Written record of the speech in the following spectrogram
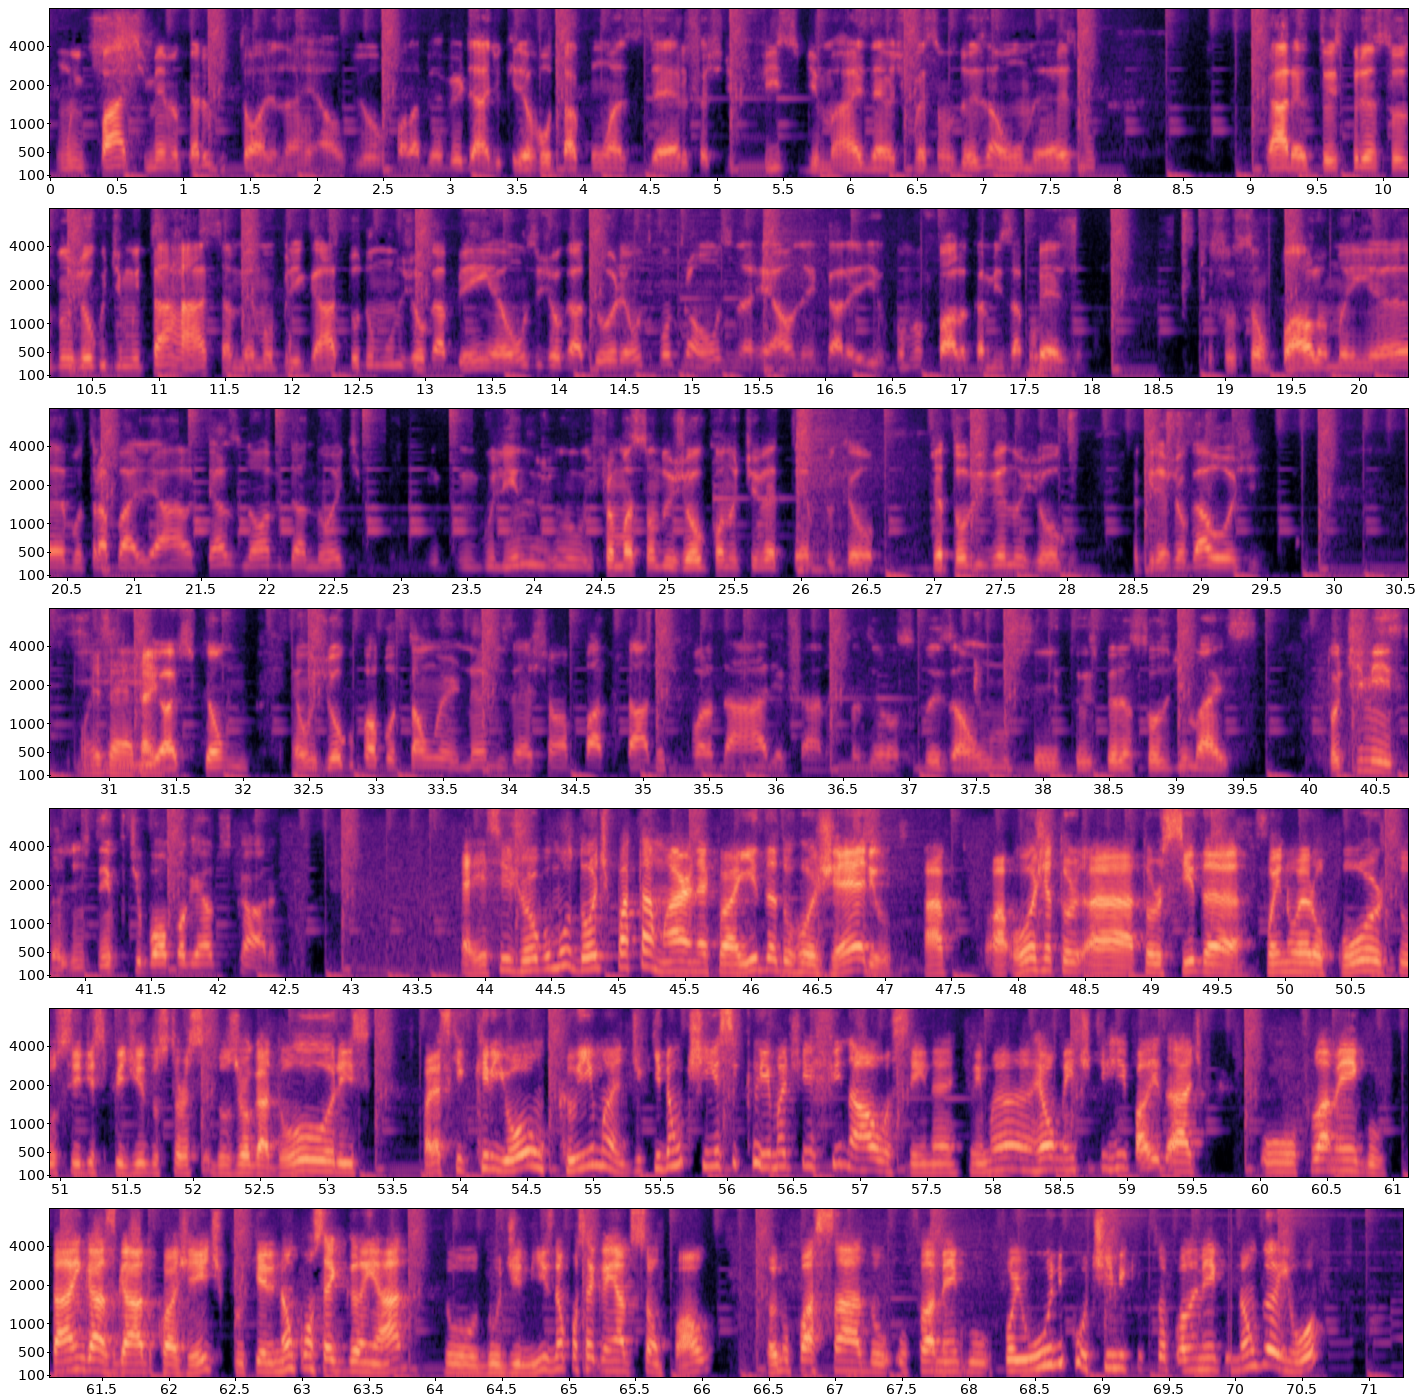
um, um empate mesmo. Eu quero vitória, na real, viu? Falar bem a verdade. Eu queria voltar com 1x0, que eu acho difícil demais, né? Eu acho que vai ser uns 2x1 mesmo. Cara, eu tô esperançoso num jogo de muita raça mesmo, brigar, todo mundo jogar bem, é 11 jogadores, é 11 contra 11 na real, né, cara? E como eu falo, camisa pesa. Eu sou São Paulo, amanhã vou trabalhar até as 9 da noite, engolindo informação do jogo quando tiver tempo, porque eu já tô vivendo o jogo. Eu queria jogar hoje. Pois é, eu acho que é um, é um jogo para botar um Hernandes e achar uma patada de fora da área, cara. Fazer o nosso 2x1, um, não sei. Tô esperançoso demais. Tô otimista. A gente tem futebol para ganhar dos caras. É, esse jogo mudou de patamar, né? Com a ida do Rogério, a, hoje a, tor a, torcida foi no aeroporto se despedir dos, dos jogadores. Parece que criou um clima de que não tinha esse clima de final, assim, né? Clima realmente de rivalidade o Flamengo tá engasgado com a gente, porque ele não consegue ganhar do, do Diniz, não consegue ganhar do São Paulo. Ano passado, o Flamengo foi o único time que o Flamengo não ganhou,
